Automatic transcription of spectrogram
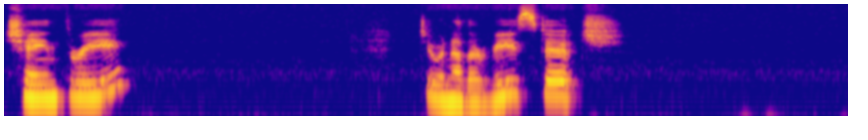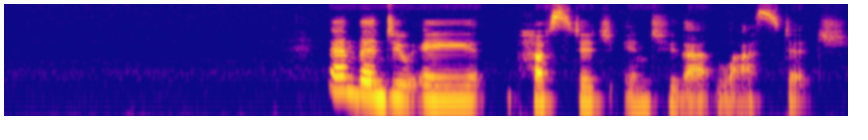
Chain three, do another V-stitch, and then do a puff stitch into that last stitch.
